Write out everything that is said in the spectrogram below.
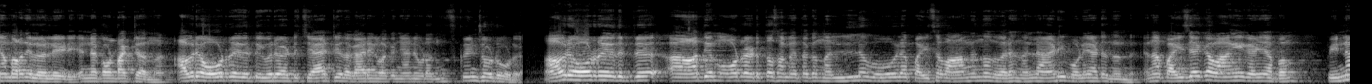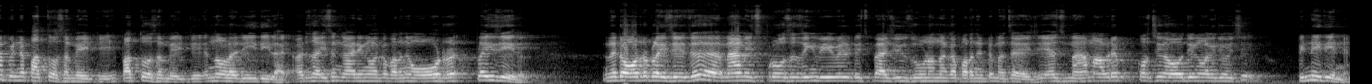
ഞാൻ പറഞ്ഞല്ലോ ലേഡി എന്നെ കോൺടാക്ട് തന്ന് അവർ ഓർഡർ ചെയ്തിട്ട് ഇവരുമായിട്ട് ചാറ്റ് ചെയ്ത കാര്യങ്ങളൊക്കെ ഞാൻ ഇവിടെ സ്ക്രീൻഷോട്ട് കൊടുക്കുക അവർ ഓർഡർ ചെയ്തിട്ട് ആദ്യം ഓർഡർ എടുത്ത സമയത്തൊക്കെ നല്ലപോലെ പൈസ വാങ്ങുന്നത് വരെ നല്ല അടിപൊളിയായിട്ട് നിന്ന്. എന്നാൽ പൈസയൊക്കെ വാങ്ങി കഴിഞ്ഞപ്പം പിന്നെ പിന്നെ പത്ത് ദിവസം വെയിറ്റ് പത്ത് ദിവസം വെയിറ്റ് എന്നുള്ള രീതിയിലായി. അവർ സൈസും കാര്യങ്ങളൊക്കെ പറഞ്ഞ് ഓർഡർ പ്ലേസ് ചെയ്തു. എന്നിട്ട് ഓർഡർ പ്ലേസ് ചെയ്ത് ma'am it's processing we will dispatch you soon എന്നൊക്കെ പറഞ്ഞിട്ട് മെസ്സേജ് അയച്ചു. യെസ് മാം അവർ കുറച്ച് ചോദ്യങ്ങളൊക്കെ ചോദിച്ച് പിന്നെ ഇത് തന്നെ.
